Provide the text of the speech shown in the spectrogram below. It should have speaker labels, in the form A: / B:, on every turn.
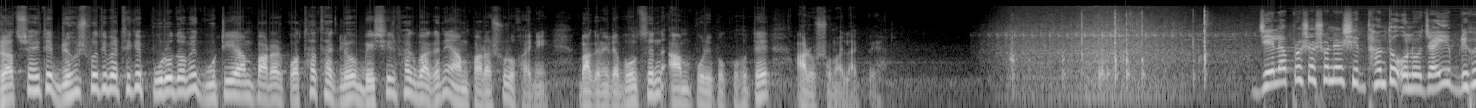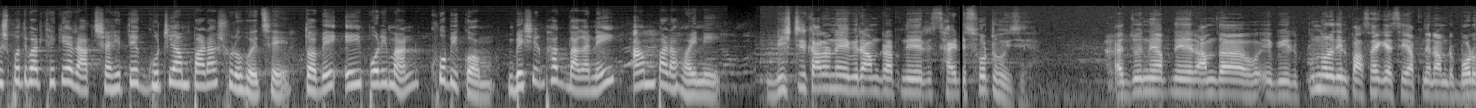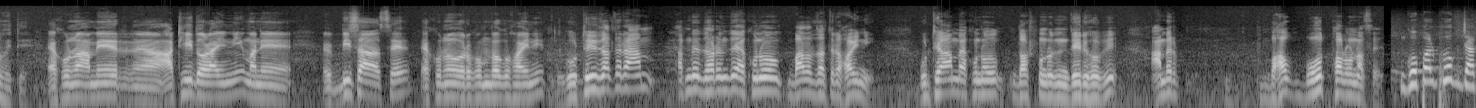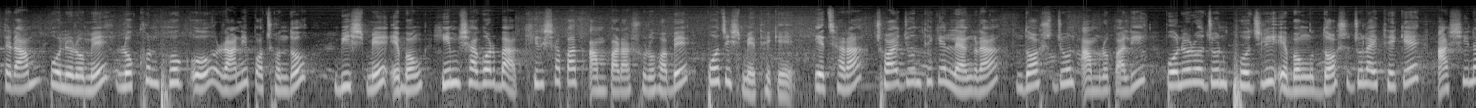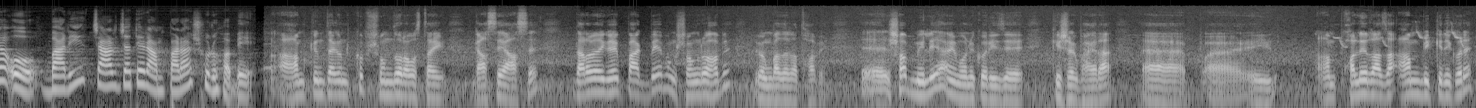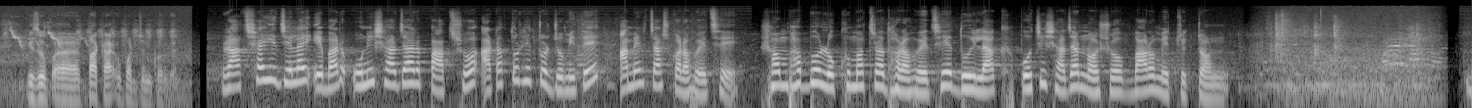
A: রাজশাহীতে বৃহস্পতিবার থেকে পুরোদমে গুটি আম পাড়ার কথা থাকলেও বেশিরভাগ বাগানে আম পাড়া শুরু হয়নি। বাগানিরা বলছেন আম পরিপক্ক হতে আরও সময় লাগবে।
B: জেলা প্রশাসনের সিদ্ধান্ত অনুযায়ী বৃহস্পতিবার থেকে রাজশাহীতে গুটি আম পাড়া শুরু হয়েছে। তবে এই পরিমাণ খুবই কম। বেশিরভাগ বাগানেই আম পাড়া হয়নি।
C: বৃষ্টির কারণে এবার আমরা আপনার সাইডে ছোট হয়েছে। এর জন্য আপনার আমরা এবার পনেরো দিন পাশায় গেছে আপনার আমরা বড় হইতে।
D: এখনও আমের আঠি দড়ায়নি মানে বিছা আছে এখনও ওরকম ভাবে হয়নি।
E: গুটি জাতের আম আপনি ধরেন যে এখনও বাজার জাতের হয়নি। গুটি আম এখনও দশ পনেরো দিন দেরি হবে। আমের ভাও- বহুত ফলন আছে।
B: গোপালভোগ জাতের আম পনেরো মে লক্ষণভোগ ও রানী পছন্দ বিশ মে এবং হিমসাগর বা ক্ষীরসাপাত আম পাড়া শুরু হবে পঁচিশ মে থেকে। এছাড়া ছয় জুন থেকে ল্যাংড়া, দশ জুন আম্রপালি, পনেরো জুন ফজলি এবং দশ জুলাই থেকে আশিনা ও বাড়ি চার জাতের আম পাড়া শুরু হবে।
F: আম কিন্তু এখন খুব সুন্দর অবস্থায় গাছে আছে, ধারাবাহিকভাবে পাকবে এবং সংগ্রহ হবে এবং বাজারজাত হবে। সব মিলিয়ে আমি মনে করি যে কৃষক ভাইরা এই আম, ফলের রাজা আম বিক্রি করে কিছু টাকা উপার্জন করবেন।
B: রাজশাহী জেলায় এবার উনিশ হাজার পাঁচশো আটাত্তর হেক্টর জমিতে আমের চাষ করা হয়েছে। সম্ভাব্য লক্ষ্যমাত্রা ধরা হয়েছে দুই লাখ পঁচিশ হাজার নশো বারো মেট্রিক টন।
